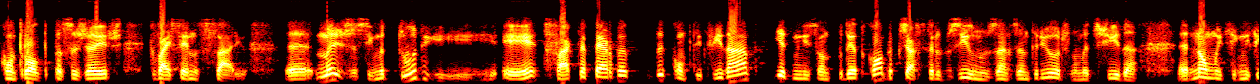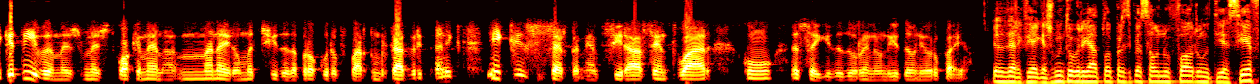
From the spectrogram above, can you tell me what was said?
controle de passageiros que vai ser necessário. Uh, mas, acima de tudo, é, de facto, a perda de competitividade e diminuição de poder de compra, que já se traduziu nos anos anteriores numa descida eh, não muito significativa, mas, mas de qualquer maneira uma descida da procura por parte do mercado britânico e que certamente se irá acentuar com a saída do Reino Unido da União Europeia. Derek Viegas, muito obrigado pela participação no Fórum TSF,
